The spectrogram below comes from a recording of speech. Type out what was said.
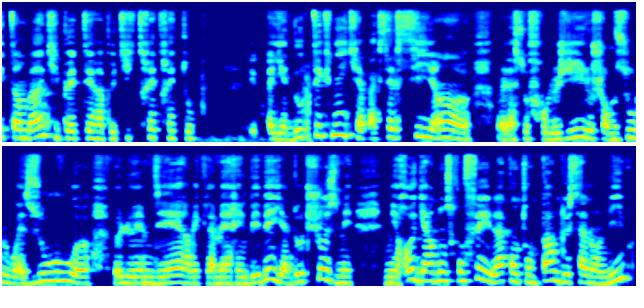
est un bain qui peut être thérapeutique très très tôt. Il y a d'autres techniques, il n'y a pas que celle-ci, hein, euh, la sophrologie, le shamsu, le oiseau, euh, le MDR avec la mère et le bébé, il y a d'autres choses, mais, mais regardons ce qu'on fait. Et là, quand on parle de ça dans le livre,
